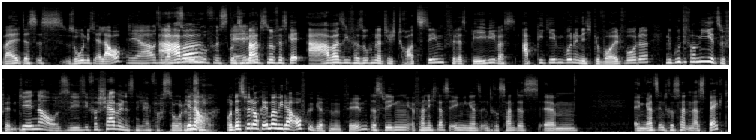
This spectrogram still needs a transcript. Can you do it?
weil das ist so nicht erlaubt. ja, und sie machen es aber, irgendwo fürs Geld. Und sie machen es nur fürs Geld, aber sie versuchen natürlich trotzdem für das Baby, was abgegeben wurde, nicht gewollt wurde, eine gute Familie zu finden. Genau, sie, sie verscherbeln es nicht einfach so. Genau. So. Und das wird auch immer wieder aufgegriffen im Film. Deswegen fand ich das irgendwie ein ganz interessantes, ähm, einen ganz interessanten Aspekt.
